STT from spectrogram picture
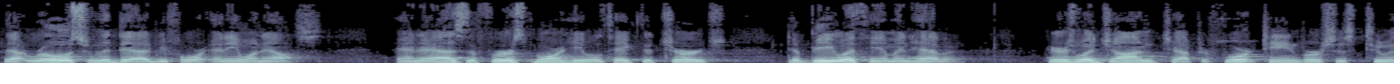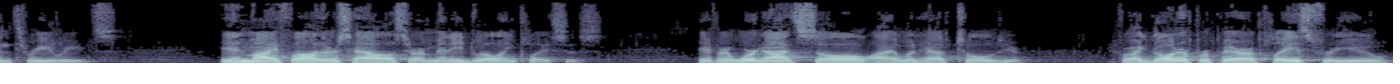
that rose from the dead before anyone else. And as the firstborn, he will take the church to be with him in heaven. Here's what John chapter 14, verses 2 and 3 reads In my Father's house are many dwelling places. If it were not so, I would have told you. For I go to prepare a place for you.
